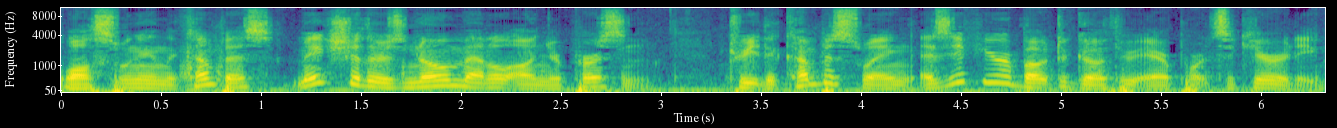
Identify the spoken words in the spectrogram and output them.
While swinging the compass, make sure there's no metal on your person. Treat the compass swing as if you're about to go through airport security.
